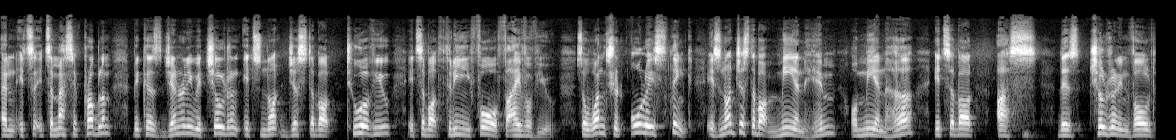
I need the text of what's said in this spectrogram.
And it's, it's a massive problem because generally with children, it's not just about two of you, it's about three, four, five of you. So one should always think it's not just about me and him or me and her, it's about us. There's children involved,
